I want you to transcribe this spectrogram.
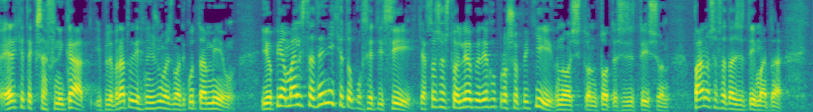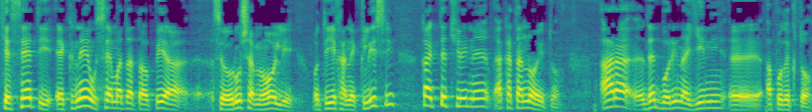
έρχεται ξαφνικά η πλευρά του Διεθνούς Νομισματικού Ταμείου, η οποία μάλιστα δεν είχε τοποθετηθεί, και αυτό σας το λέω επειδή έχω προσωπική γνώση των τότε συζητήσεων, πάνω σε αυτά τα ζητήματα και θέτει εκ νέου θέματα τα οποία θεωρούσαμε όλοι ότι είχαν κλείσει, κάτι τέτοιο είναι ακατανόητο. Άρα ε, δεν μπορεί να γίνει ε, αποδεκτό.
